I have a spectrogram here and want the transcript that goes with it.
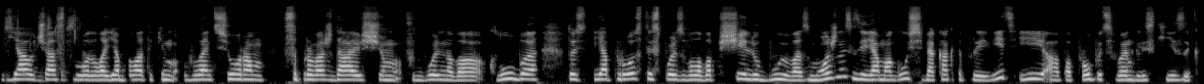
я участвовала, я была таким волонтером сопровождающим футбольного клуба. То есть я просто использовала вообще любую возможность, где я могу себя как-то проявить и а, попробовать свой английский язык.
